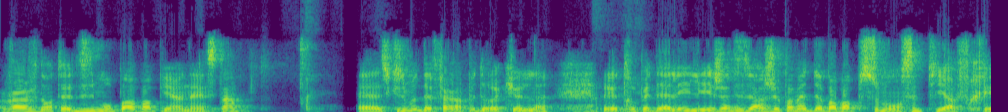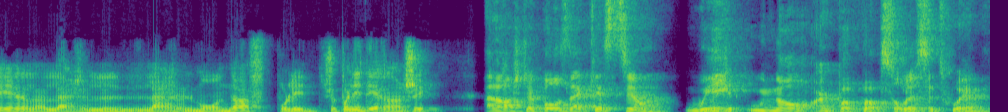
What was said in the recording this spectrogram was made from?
revenons, tu as dit le mot papa puis un instant. Euh, excuse-moi de faire un peu de recul, là, rétro-pédaler. Les gens disent, ah, je vais pas mettre de pop-up sur mon site puis offrir mon offre pour les, je veux pas les déranger. Alors, je te pose la question. Oui ou non un pop-up sur le site web?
